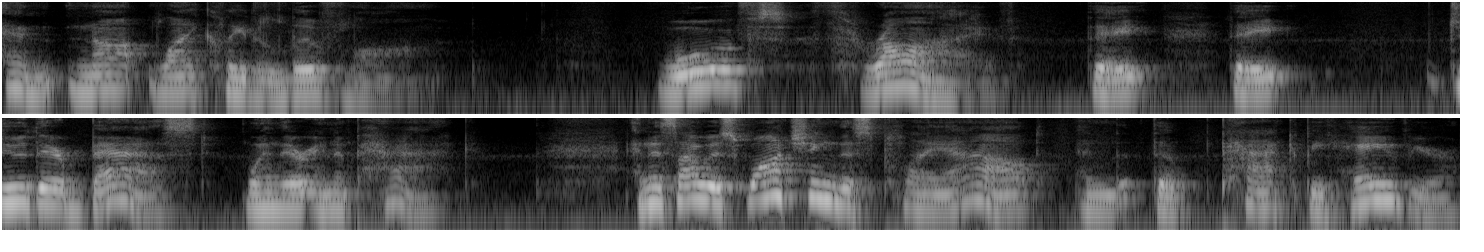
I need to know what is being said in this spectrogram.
and not likely to live long. Wolves thrive. They, they do their best when they're in a pack. And as I was watching this play out and the pack behavior,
